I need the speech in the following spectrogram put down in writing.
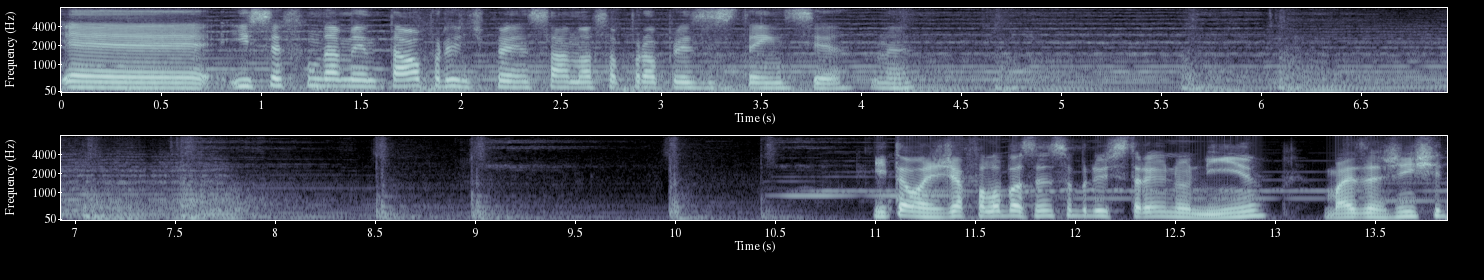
é, isso é fundamental para a gente pensar a nossa própria existência, né? Então, a gente já falou bastante sobre o estranho no ninho, mas a gente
